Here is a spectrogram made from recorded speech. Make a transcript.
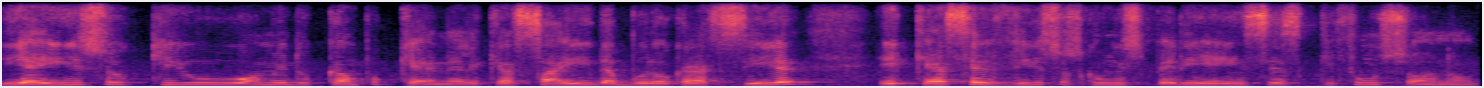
e é isso que o homem do campo quer, né? Ele quer sair da burocracia e quer serviços com experiências que funcionam.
